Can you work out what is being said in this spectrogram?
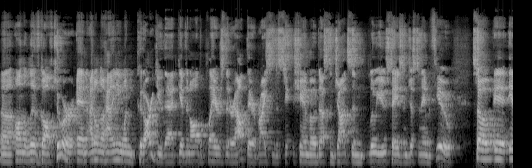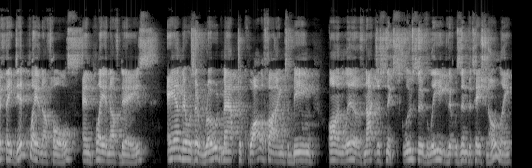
uh, on the LIV Golf Tour. And I don't know how anyone could argue that, given all the players that are out there Bryson DeChambeau, Dustin Johnson, Louis Oosthuizen, just to name a few. So if they did play enough holes and play enough days, and there was a roadmap to qualifying to being on LIV, not just an exclusive league that was invitation only,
